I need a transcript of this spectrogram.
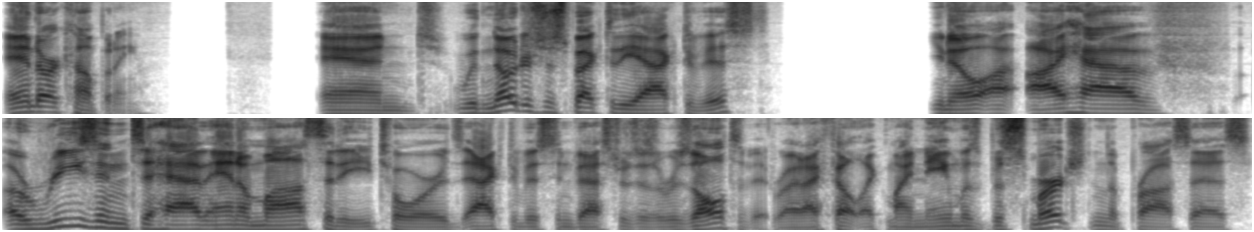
and our company. And with no disrespect to the activist, you know, I, I have a reason to have animosity towards activist investors as a result of it, right? I felt like my name was besmirched in the process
